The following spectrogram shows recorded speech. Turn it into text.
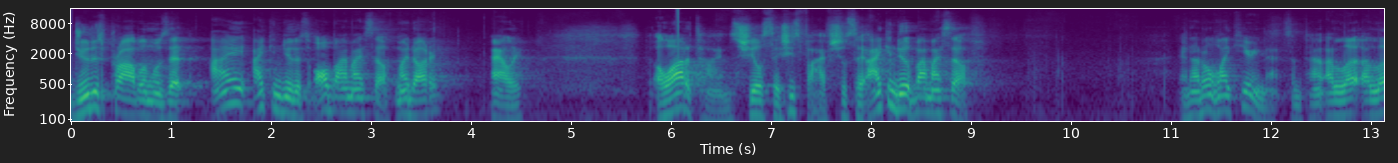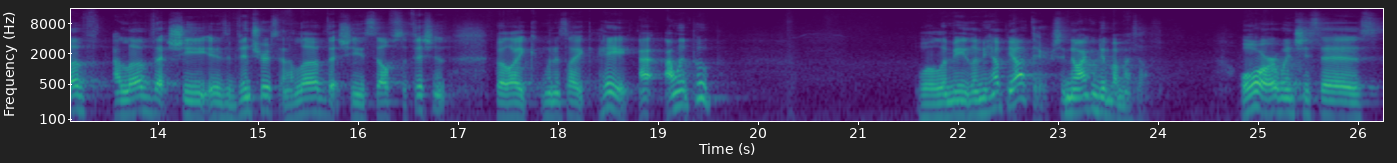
Judah's problem was that I, I can do this all by myself. My daughter, Allie, a lot of times she'll say, she's five, she'll say, I can do it by myself. And I don't like hearing that sometimes. I, lo- I, love, I love that she is adventurous and I love that she's self sufficient. But like when it's like, hey, I, I went poop. Well, let me, let me help you out there. She said, no, I can do it by myself. Or when she says,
